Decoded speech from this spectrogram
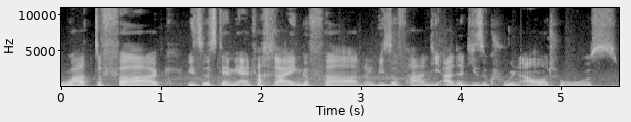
What the fuck? Wieso ist der mir einfach reingefahren? Und wieso fahren die alle diese coolen Autos?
